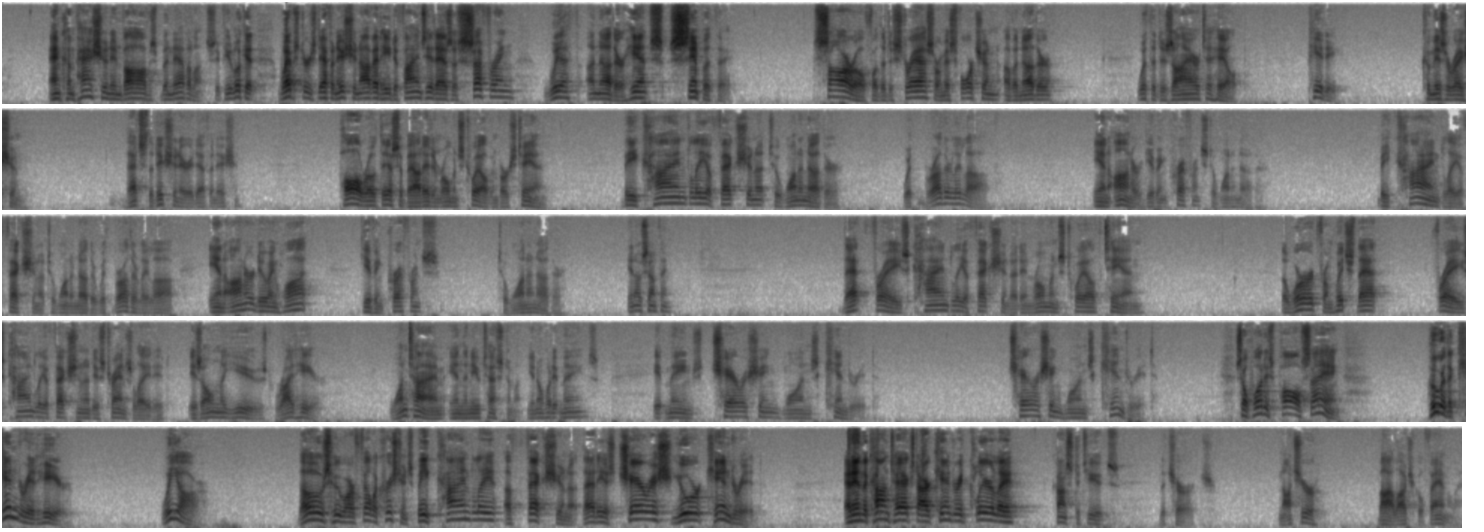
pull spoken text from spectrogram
And compassion involves benevolence. If you look at Webster's definition of it, he defines it as a suffering with another, hence sympathy, sorrow for the distress or misfortune of another, with the desire to help, pity, commiseration. That's the dictionary definition. Paul wrote this about it in Romans 12 and verse 10. Be kindly affectionate to one another with brotherly love, in honor, giving preference to one another. Be kindly affectionate to one another with brotherly love. In honor, doing what? Giving preference to one another. You know something? That phrase, kindly affectionate, in Romans 12:10, the word from which that phrase, kindly affectionate, is translated, is only used right here, one time in the New Testament. You know what it means? It means cherishing one's kindred. Cherishing one's kindred. So, what is Paul saying? Who are the kindred here? We are. Those who are fellow Christians, be kindly affectionate. That is, cherish your kindred. And in the context, our kindred clearly constitutes the church, not your biological family.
